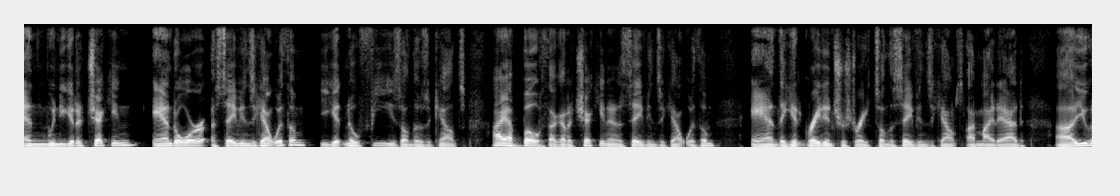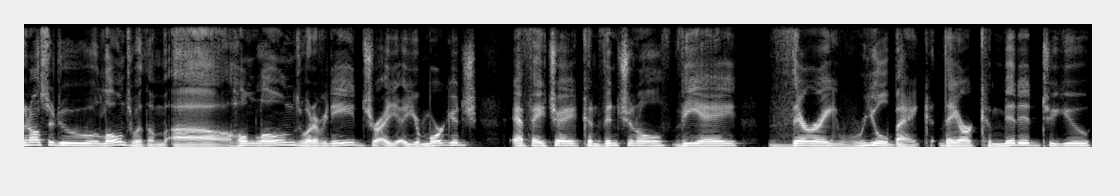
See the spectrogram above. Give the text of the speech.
And when you get a checking and or a savings account with them, you get no fees on those accounts. I have both. I got a checking and a savings account with them, and they get great interest rates on the savings accounts. I might add. Uh, you can also do loans with them, uh, home loans, whatever you need. Try, your mortgage, FHA, conventional, VA. They're a real bank. They are committed to you.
